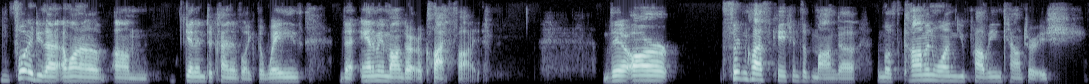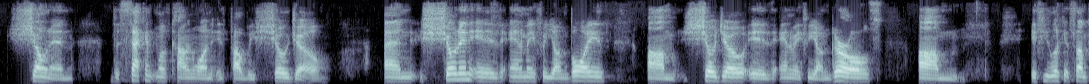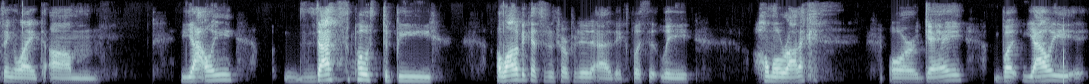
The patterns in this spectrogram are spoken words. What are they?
before I do that, I want to um, get into kind of like the ways that anime manga are classified. There are certain classifications of manga. The most common one you probably encounter is shonen. The second most common one is probably shojo. And shonen is anime for young boys. Um, shojo is anime for young girls. Um, if you look at something like um, yaoi, that's supposed to be a lot of it gets interpreted as explicitly homoerotic or gay, but yaoi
